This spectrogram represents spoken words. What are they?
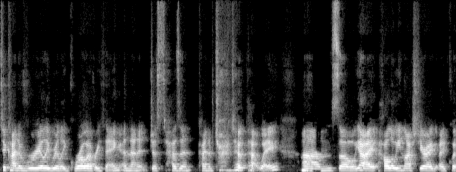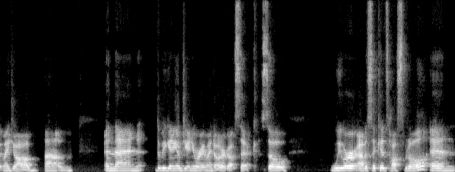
to kind of really, really grow everything. And then it just hasn't kind of turned out that way. Mm-hmm. Um, so yeah, I, Halloween last year, I, I quit my job. Um, and then the beginning of January, my daughter got sick. So we were at a sick kids hospital and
